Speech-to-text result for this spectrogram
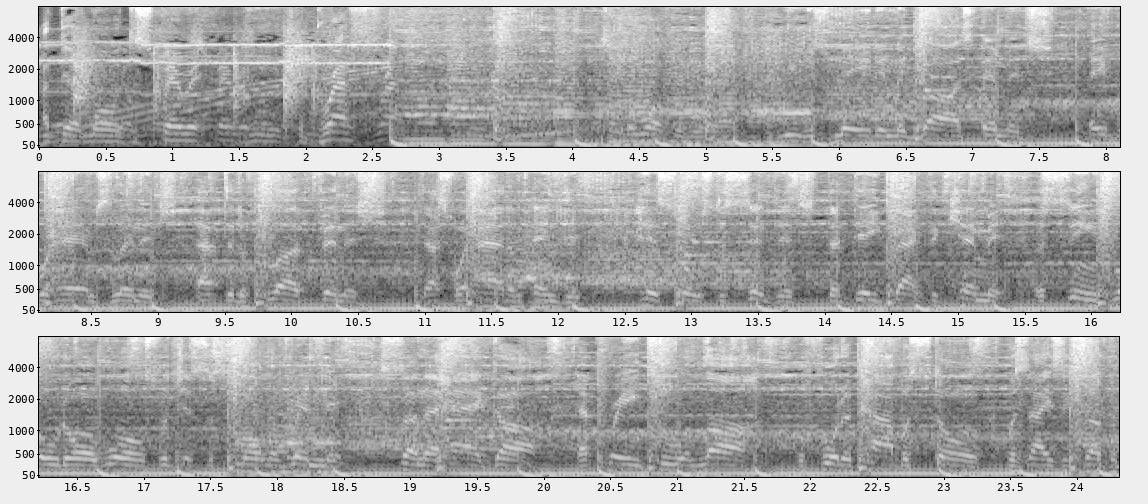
I deal more with the spirit, the breath. Take a walk with me, man. We was made in the God's image, Abraham's lineage. After the flood finished, that's when Adam ended. His host descendants that date back to Kemet. The scenes wrote on walls for just a smaller remnant. Son of Hagar that prayed to Allah before the cobblestone was Isaac's other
